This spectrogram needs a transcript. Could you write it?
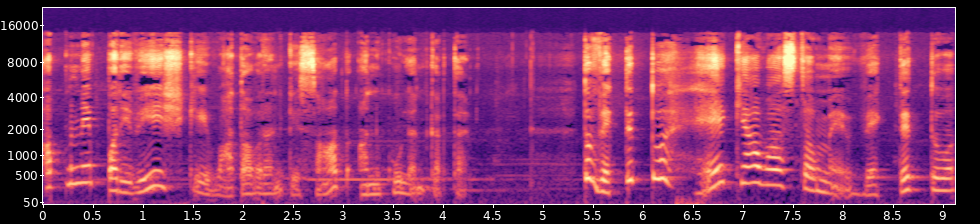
अपने परिवेश के वातावरण के साथ अनुकूलन करता है। तो व्यक्तित्व है क्या वास्तव में? व्यक्तित्व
